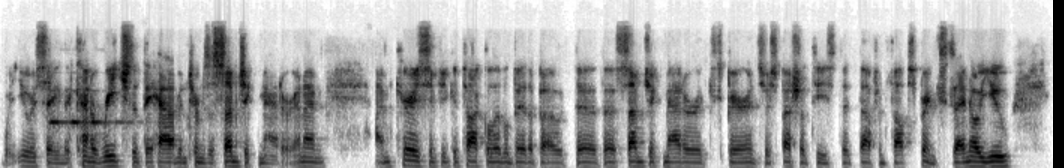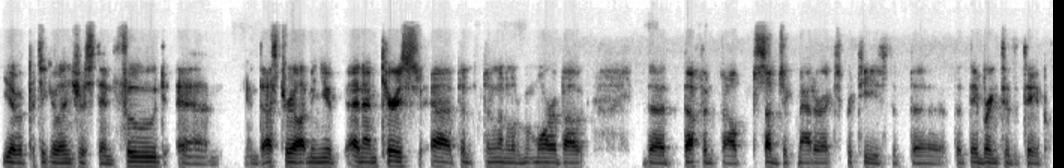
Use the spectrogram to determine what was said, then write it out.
what you were saying, the kind of reach that they have in terms of subject matter, and I'm I'm curious if you could talk a little bit about the, the subject matter experience or specialties that Duff and Phelps brings, because I know you you have a particular interest in food and industrial. I mean, you and I'm curious uh, to, to learn a little bit more about the Duff and Phelps subject matter expertise that the that they bring to the table.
